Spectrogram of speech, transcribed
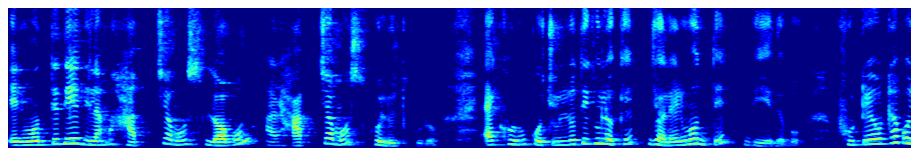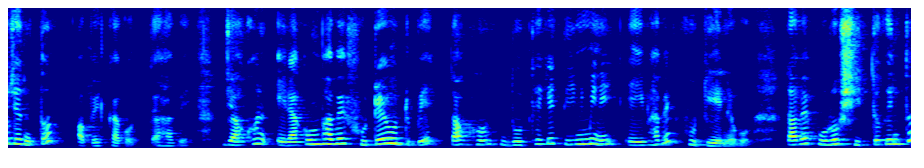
এর মধ্যে দিয়ে দিলাম হাফ চামচ লবণ আর হাফ চামচ হলুদ গুঁড়ো। এখন কচুরলতিগুলোকে জলের মধ্যে দিয়ে দেব। ফুটে ওঠা পর্যন্ত অপেক্ষা করতে হবে। যখন এরকমভাবে ফুটে উঠবে, তখন দু থেকে তিন মিনিট এইভাবে ফুটিয়ে নেব। তবে পুরো সিদ্ধ কিন্তু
